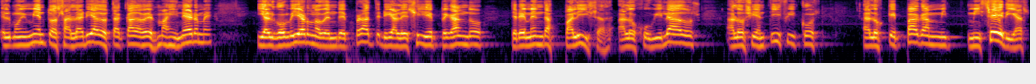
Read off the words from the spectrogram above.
el movimiento asalariado está cada vez más inerme y al gobierno Vendepatria le sigue pegando tremendas palizas a los jubilados, a los científicos, a los que pagan miserias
